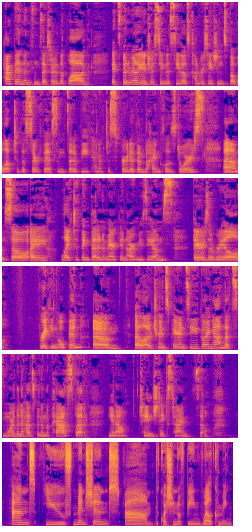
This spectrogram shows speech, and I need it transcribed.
happened and since i started the blog it's been really interesting to see those conversations bubble up to the surface instead of be kind of just furtive and behind closed doors. Um, so i like to think that in american art museums there's a real breaking open um, a lot of transparency going on that's more than it has been in the past but you know change takes time. So. And you've mentioned um, the question of being welcoming.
